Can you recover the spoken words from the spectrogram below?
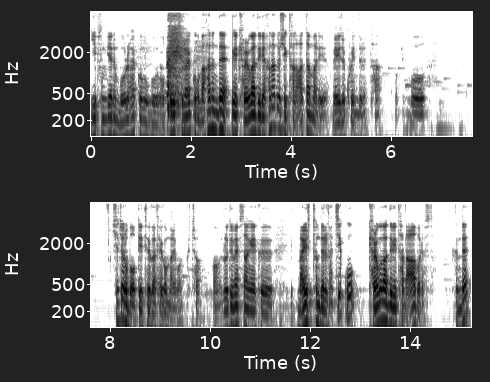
이 분기는 뭐를 할 거고 뭐 업데이트를 할 거고 막 하는데 그게 결과들이 하나둘씩 다 나왔단 말이에요. 메이저 코인들은 다. 뭐 실제로 뭐 업데이트가 되건 말건 그쵸? 어, 로드맵상의 그 milestone들을 다 찍고 결과들이 다 나와버렸어. 근데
